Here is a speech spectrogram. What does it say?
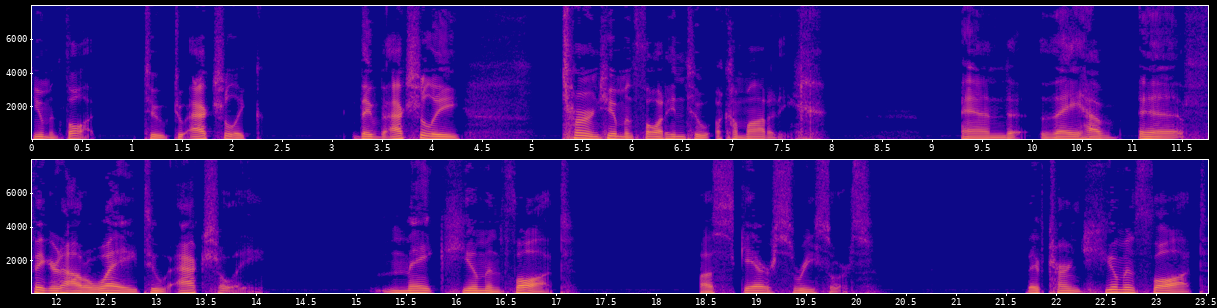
human thought to to actually they've actually turned human thought into a commodity and they have uh, figured out a way to actually make human thought a scarce resource. They've turned human thought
